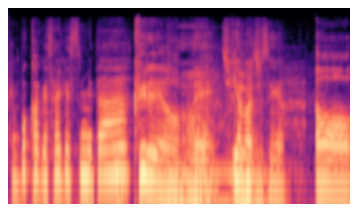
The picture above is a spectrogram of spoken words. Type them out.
행복하게 살겠습니다. 그래요. 아, 네, 지켜봐 네. 주세요. 어,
